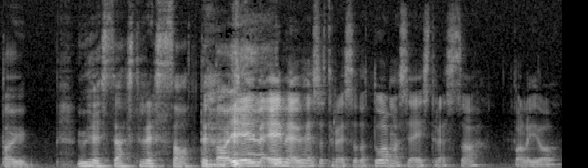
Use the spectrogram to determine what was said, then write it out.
tai yhdessä stressaatte? Tai... ei, me, ei me yhdessä stressata, Tuomas ei stressaa paljon.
